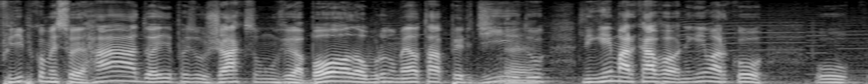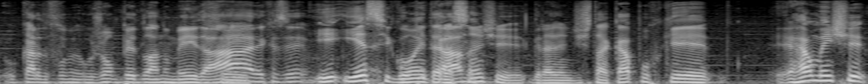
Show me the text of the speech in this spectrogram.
O Felipe começou errado, aí depois o Jackson não viu a bola, o Bruno Melo tava perdido, É. ninguém marcava, ninguém marcou o, o cara do Fluminense, o João Pedro lá no meio da Sim. área, quer dizer, E, e esse É gol é interessante, Graziano, destacar porque realmente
